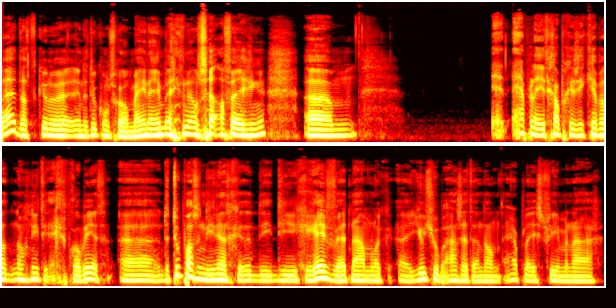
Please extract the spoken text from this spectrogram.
hè, dat kunnen we in de toekomst gewoon meenemen in onze afwegingen. Ehm het grappige is, ik heb dat nog niet echt geprobeerd. Eh, de toepassing die net die, die gegeven werd, namelijk eh, YouTube aanzetten en dan Airplay streamen naar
